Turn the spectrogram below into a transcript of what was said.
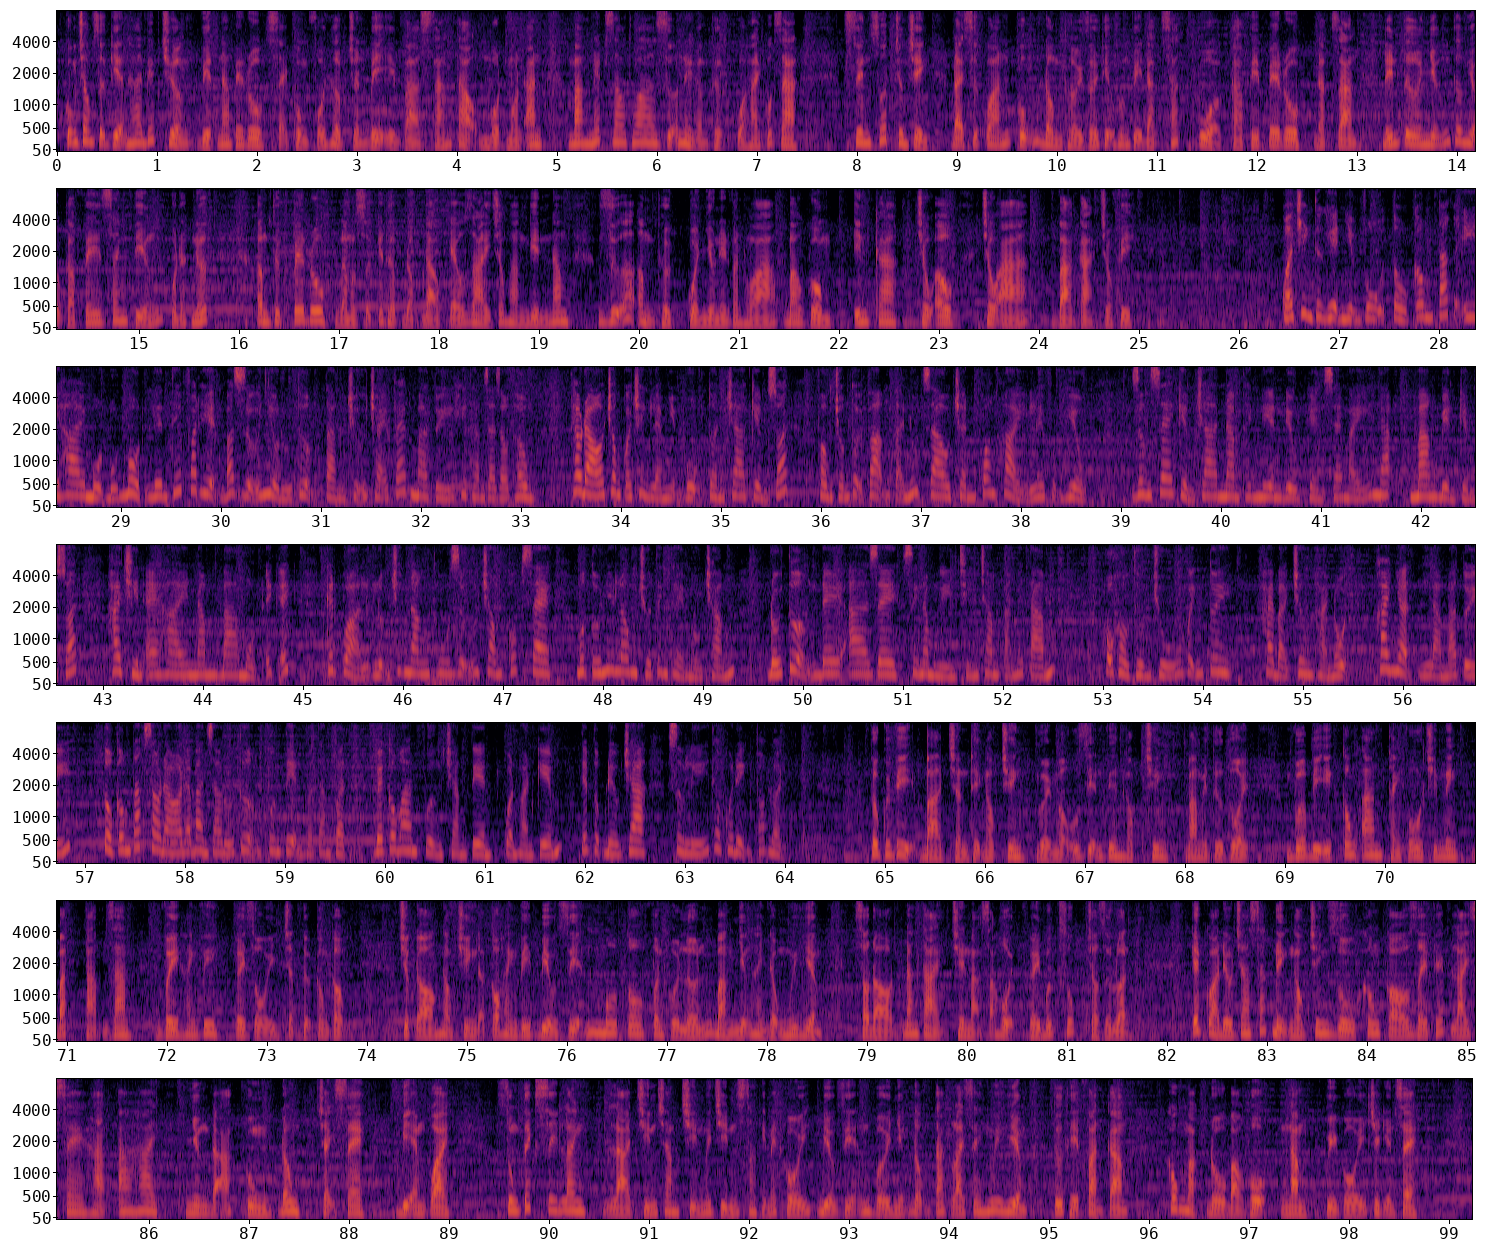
Cũng trong sự kiện, hai bếp trưởng Việt Nam Peru sẽ cùng phối hợp chuẩn bị và sáng tạo một món ăn mang nét giao thoa giữa nền ẩm thực của hai quốc gia. Xuyên suốt chương trình, đại sứ quán cũng đồng thời giới thiệu hương vị đặc sắc của cà phê Peru đặc sản đến từ những thương hiệu cà phê danh tiếng của đất nước – Ẩm thực Peru là một sự kết hợp độc đáo kéo dài trong hàng nghìn năm giữa ẩm thực của nhiều nền văn hóa bao gồm Inca, châu Âu, châu Á và cả châu Phi. Quá trình thực hiện nhiệm vụ, tổ công tác Y2141 liên tiếp phát hiện bắt giữ nhiều đối tượng tàng trữ trái phép ma túy khi tham gia giao thông. Theo đó, trong quá trình làm nhiệm vụ tuần tra kiểm soát, phòng chống tội phạm tại nút giao Trần Quang Khải, Lê Phụng Hiểu, dừng xe kiểm tra nam thanh niên điều khiển xe máy mang biển kiểm soát 29E2531XX. Kết quả lực lượng chức năng thu giữ trong cốp xe một túi ni lông chứa tinh thể màu trắng. Đối tượng DAZ sinh năm 1988, hộ khẩu thường trú Vĩnh Tuy, Hai Bà Trưng, Hà Nội, khai nhận là ma túy. Tổ công tác sau đó đã bàn giao đối tượng, phương tiện và tăng vật về công an phường Tràng Tiền, quận Hoàn Kiếm tiếp tục điều tra, xử lý theo quy định pháp luật. Thưa quý vị, bà Trần Thị Ngọc Trinh, người mẫu diễn viên Ngọc Trinh, 34 tuổi, vừa bị công an thành phố Hồ Chí Minh bắt tạm giam về hành vi gây rối trật tự công cộng. Trước đó, Ngọc Trinh đã có hành vi biểu diễn mô tô phân khối lớn bằng những hành động nguy hiểm, sau đó đăng tải trên mạng xã hội gây bức xúc cho dư luận. Kết quả điều tra xác định Ngọc Trinh dù không có giấy phép lái xe hạng A2 nhưng đã cùng Đông chạy xe BMW Dung tích xi lanh là 999 cm khối biểu diễn với những động tác lái xe nguy hiểm, tư thế phản cảm, không mặc đồ bảo hộ, nằm quỳ gối trên yên xe.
